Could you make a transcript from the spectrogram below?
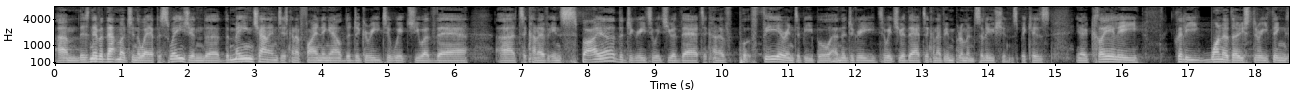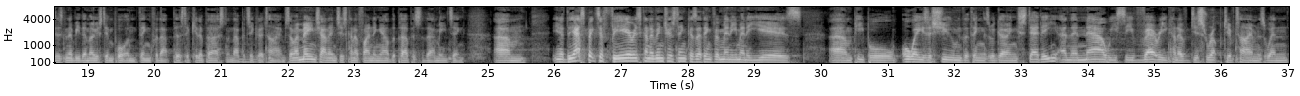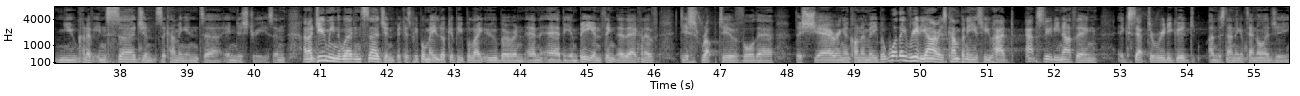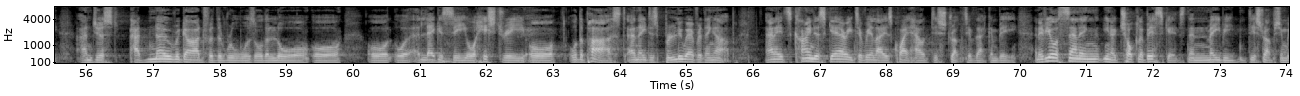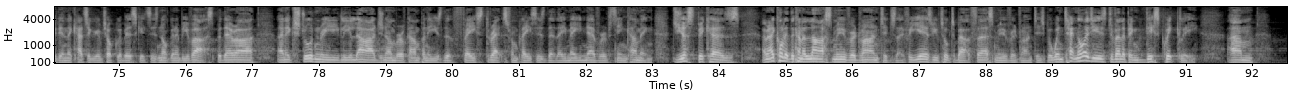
um, there's never that much in the way of persuasion. The, the main challenge is kind of finding out the degree to which you are there uh, to kind of inspire, the degree to which you are there to kind of put fear into people, and the degree to which you are there to kind of implement solutions. Because, you know, clearly clearly one of those three things is going to be the most important thing for that particular person at that particular time. So my main challenge is kind of finding out the purpose of that meeting. Um, you know, the aspect of fear is kind of interesting because I think for many, many years, um, people always assumed that things were going steady, and then now we see very kind of disruptive times when new kind of insurgents are coming into industries. And, and I do mean the word insurgent because people may look at people like Uber and, and Airbnb and think that they're kind of disruptive or they're the sharing economy. But what they really are is companies who had absolutely nothing except a really good understanding of technology and just had no regard for the rules or the law or or, or a legacy or history or or the past and they just blew everything up and it's kind of scary to realize quite how destructive that can be. And if you're selling, you know, chocolate biscuits, then maybe disruption within the category of chocolate biscuits is not going to be vast. But there are an extraordinarily large number of companies that face threats from places that they may never have seen coming, just because. I mean, I call it the kind of last mover advantage. Like for years, we've talked about first mover advantage, but when technology is developing this quickly, um,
